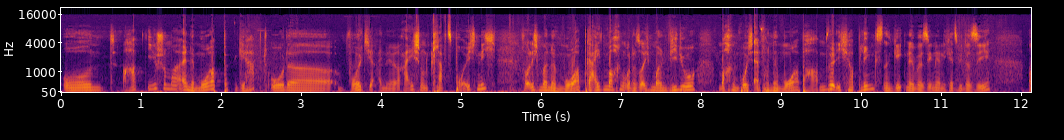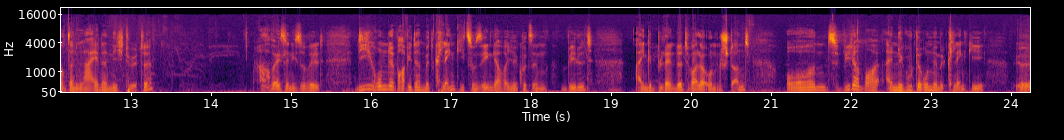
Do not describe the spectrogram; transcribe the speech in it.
Und habt ihr schon mal eine Moab gehabt oder wollt ihr eine erreichen und klappt es bei euch nicht? Soll ich mal eine Moab-Guide machen oder soll ich mal ein Video machen, wo ich einfach eine Moab haben will? Ich habe links einen Gegner übersehen, den ich jetzt wieder sehe und dann leider nicht töte. Aber ist ja nicht so wild. Die Runde war wieder mit Clanky zu sehen, der war hier kurz im Bild eingeblendet, weil er unten stand. Und wieder mal eine gute Runde mit Clanky äh,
